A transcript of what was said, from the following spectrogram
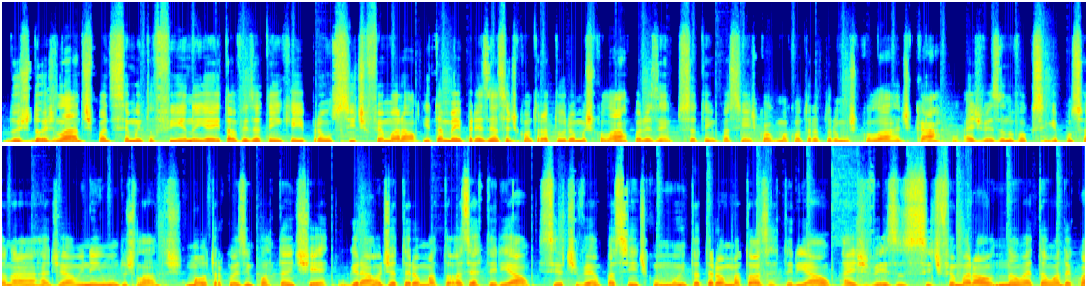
dos dois lados pode ser muito fino e aí talvez eu tenha que ir para um sítio femoral. E também presença de contratura muscular, por exemplo. Se eu tenho um paciente com alguma contratura muscular de carpo, às vezes eu não vou conseguir funcionar a radial em nenhum dos lados. Uma outra coisa importante é o grau de ateromatose arterial. Se eu tiver um paciente com muita ateromatose arterial, às vezes o sítio femoral não é tão adequado.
